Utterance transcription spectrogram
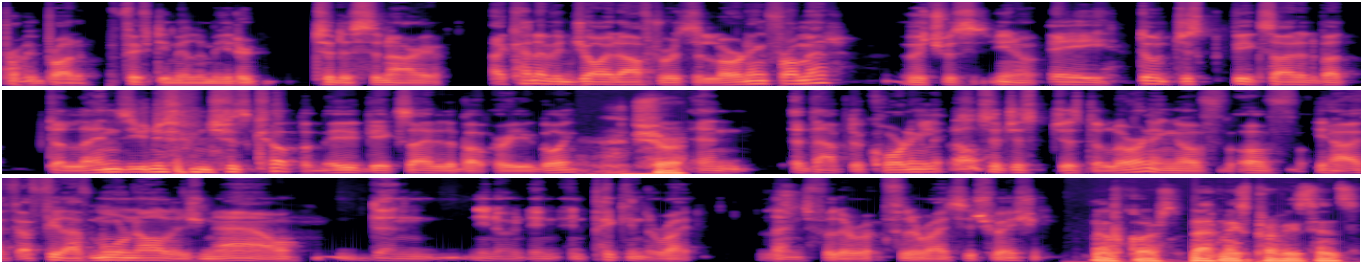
probably brought a 50 millimeter to the scenario. I kind of enjoyed afterwards the learning from it, which was, you know, A, don't just be excited about the lens you just got, but maybe be excited about where you're going. Sure. And adapt accordingly. But also just just the learning of of, you know, I, I feel I have more knowledge now than, you know, in, in picking the right lens for the for the right situation. Of course. That makes perfect sense.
